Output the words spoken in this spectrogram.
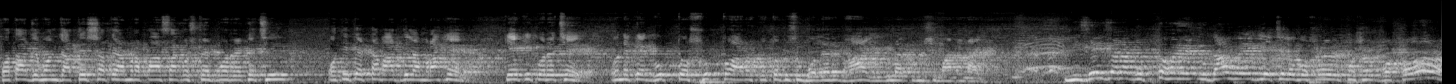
কথা যেমন জাতির সাথে আমরা পাঁচ আগস্টের পর রেখেছি অতীতেরটা বাদ দিলাম, রাখেন। কে কী করেছে? অনেকে গুপ্ত সূক্ষ্ম আরও কত কিছু বলে রে ভাই, এগুলা কোনো সীমানা নাই। নিজেই যারা গুপ্ত হয়ে, উদাও হয়ে গিয়েছিল বছরের বছর বছর,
